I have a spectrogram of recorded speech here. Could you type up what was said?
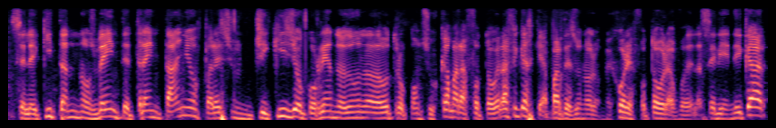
Se le quitan unos 20, 30 años, parece un chiquillo corriendo de un lado a otro con sus cámaras fotográficas, que aparte es uno de los mejores fotógrafos de la serie Indicar,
